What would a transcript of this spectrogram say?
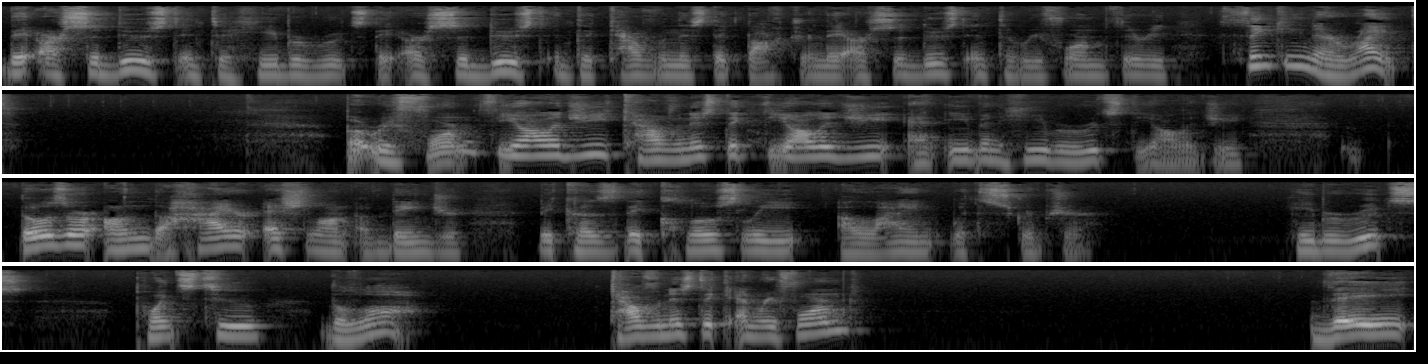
they are seduced into Hebrew roots. They are seduced into Calvinistic doctrine. They are seduced into Reformed theory, thinking they're right. But Reformed theology, Calvinistic theology, and even Hebrew roots theology, those are on the higher echelon of danger because they closely align with Scripture. Hebrew roots points to the law. Calvinistic and Reformed, they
